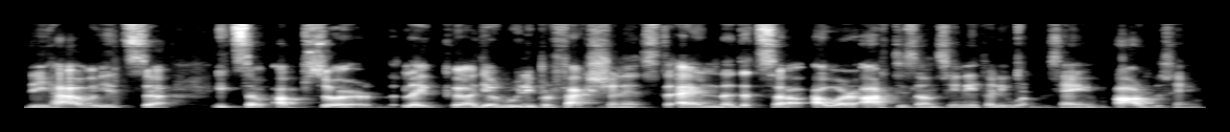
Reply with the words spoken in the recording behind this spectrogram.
they have it's uh, it's uh, absurd. Like uh, they're really perfectionist and that's uh, our artisans in italy were the same are the same.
